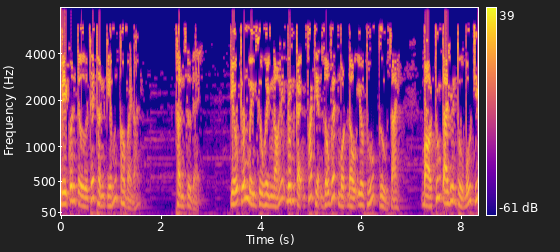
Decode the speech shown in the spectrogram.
Bì Quân Tử thấy thần kiếm câu mày nói, Thần sư đệ Tiểu kiếm mình sư huynh nói bên cạnh phát hiện dấu vết một đầu yêu thú cửu dài, bảo chúng ta liên thủ bố trí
